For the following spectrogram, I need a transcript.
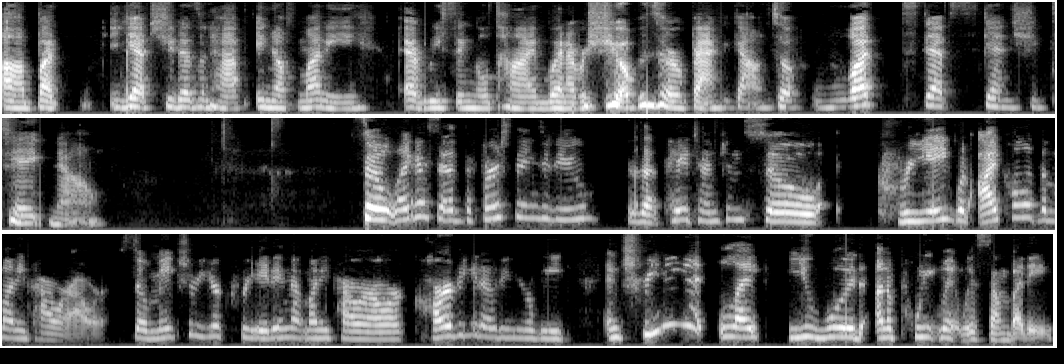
uh, but yet she doesn't have enough money every single time whenever she opens her bank account. So, what steps can she take now? So, like I said, the first thing to do is that pay attention. So, create what I call it the money power hour. So make sure you're creating that money power hour, carving it out in your week, and treating it like you would an appointment with somebody.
